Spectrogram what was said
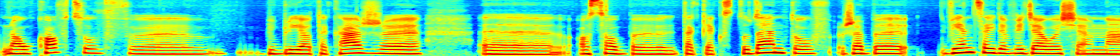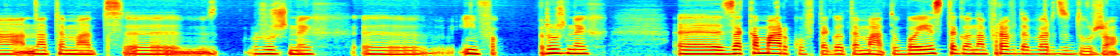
naukowców, bibliotekarzy, osoby tak jak studentów, żeby więcej dowiedziały się na, na temat różnych, różnych zakamarków tego tematu, bo jest tego naprawdę bardzo dużo.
